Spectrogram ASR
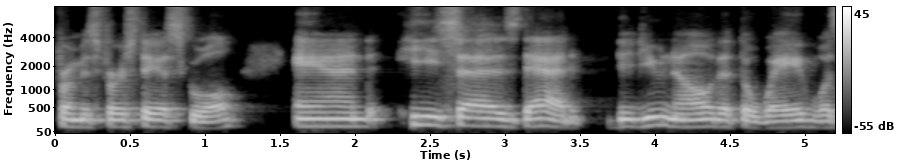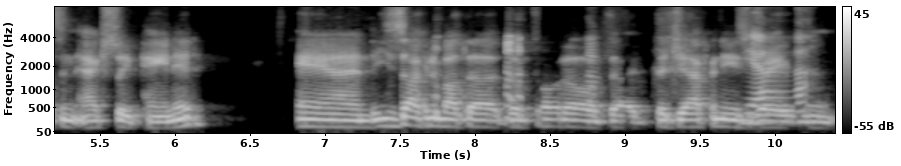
from his first day of school and he says, Dad, did you know that the wave wasn't actually painted? And he's talking about the, the photo of the, the Japanese yeah. wave and,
